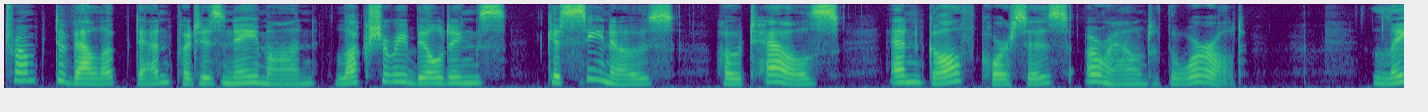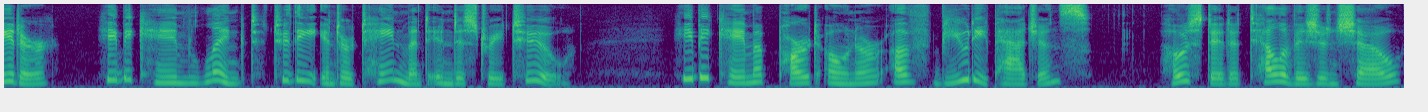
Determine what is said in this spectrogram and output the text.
Trump developed and put his name on luxury buildings, casinos, hotels, and golf courses around the world. Later, he became linked to the entertainment industry too. He became a part owner of beauty pageants, hosted a television show,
